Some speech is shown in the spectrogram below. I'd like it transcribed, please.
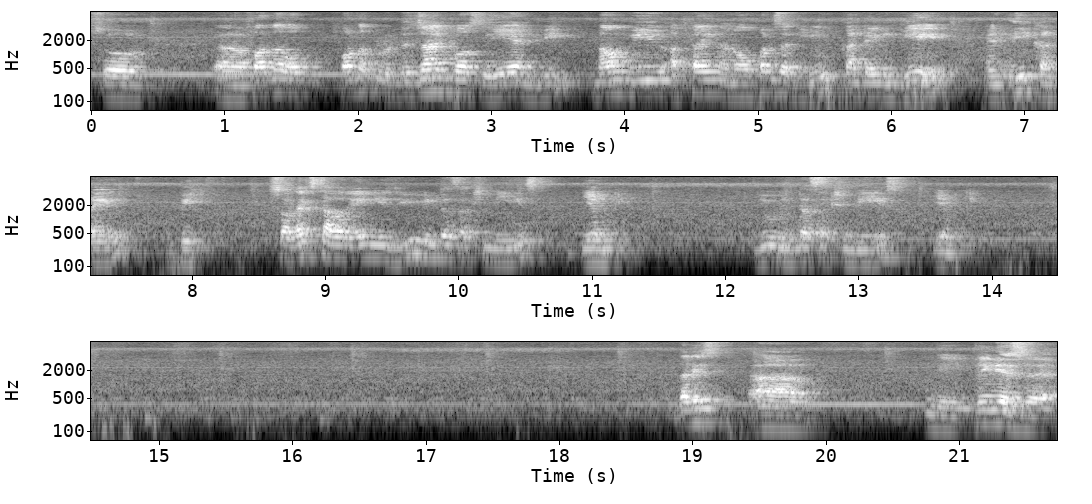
So, uh, for the for the disjoint was A and B. Now we obtain an open set U containing A and B containing B. So next our aim is U intersection B is empty. U intersection B is empty. That is uh, the previous uh,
